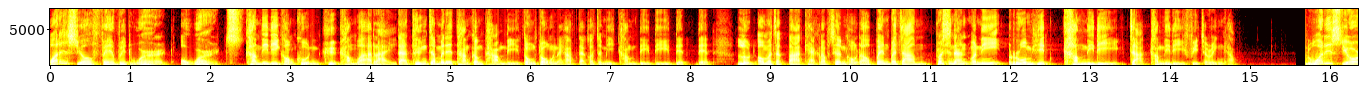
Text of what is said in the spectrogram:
what is your favorite word or words คำนี้ดีของคุณคือคำว่าอะไร แต่ถึงจะไม่ได้ถามคำถามนี้ตรงๆนะครับ แต่ก็จะมีคำดีๆ เด็ดๆ หลุดออกมาจากปากแขกรับเชิญของเราเป็นประจำ เพราะฉะนั้นวันนี้รวมฮิตคำนี้ดีจากคำนี้ดีฟีเจอริงครับ What is your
